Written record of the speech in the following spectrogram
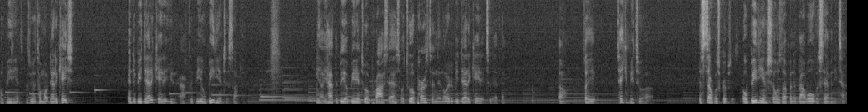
obedience. Because we were talking about dedication, and to be dedicated, you have to be obedient to something. You know, you have to be obedient to a process or to a person in order to be dedicated to that thing. Um, so taking me to a, there's several scriptures. Obedience shows up in the Bible over 70 times.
